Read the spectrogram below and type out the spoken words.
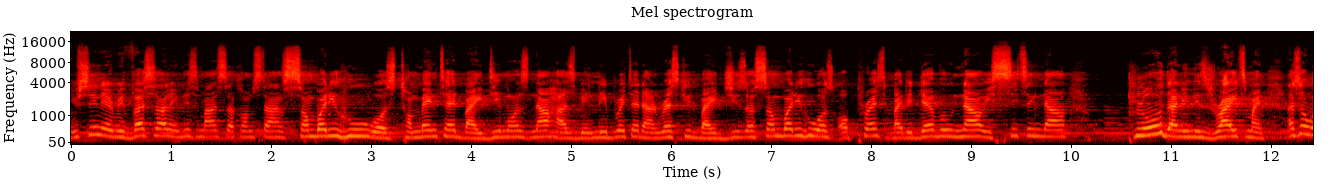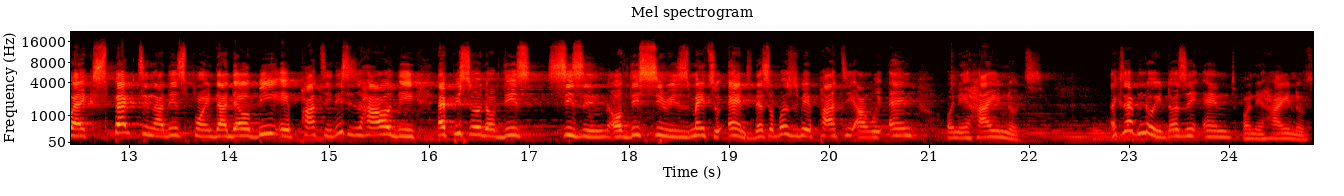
You've seen a reversal in this man's circumstance. Somebody who was tormented by demons now has been liberated and rescued by Jesus. Somebody who was oppressed by the devil now is sitting down, clothed and in his right mind. And so we're expecting at this point that there will be a party. This is how the episode of this season, of this series, is meant to end. There's supposed to be a party and we end on a high note. Except, no, it doesn't end on a high note.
